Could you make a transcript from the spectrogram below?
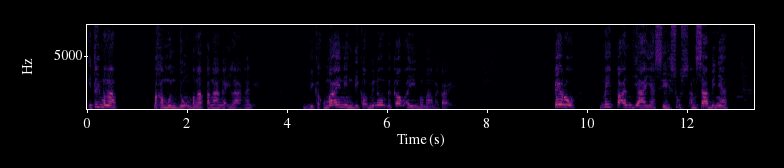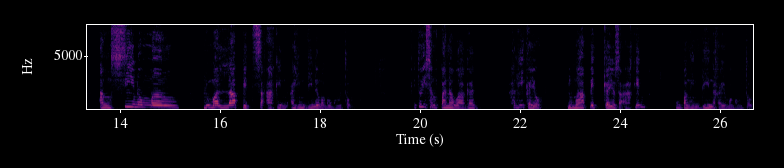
Ito'y mga makamundong mga pangangailangan. Eh. Hindi ka kumain, hindi ka uminom, ikaw ay mamamatay. Pero may paanyaya si Jesus. Ang sabi niya, ang sino mang lumalapit sa akin ay hindi na magugutom. Ito isang panawagan. Hali kayo, lumapit kayo sa akin upang hindi na kayo magutom.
